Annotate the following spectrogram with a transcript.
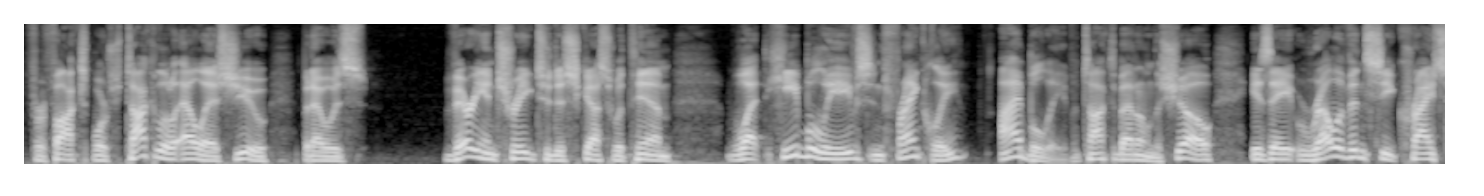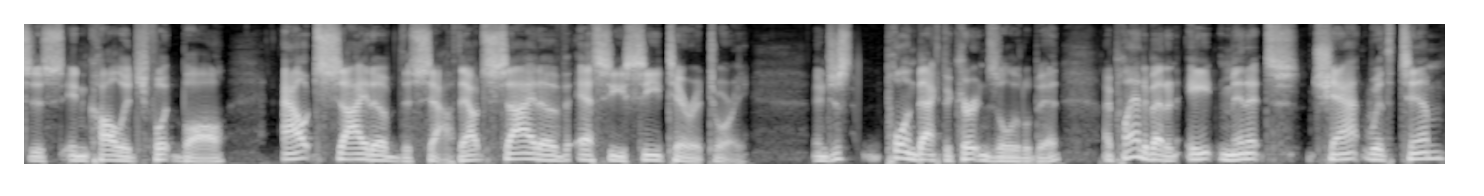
for Fox Sports. We talk a little LSU, but I was very intrigued to discuss with him what he believes, and frankly, I believe, and talked about it on the show, is a relevancy crisis in college football outside of the South, outside of SEC territory. And just pulling back the curtains a little bit, I planned about an eight minute chat with Tim.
